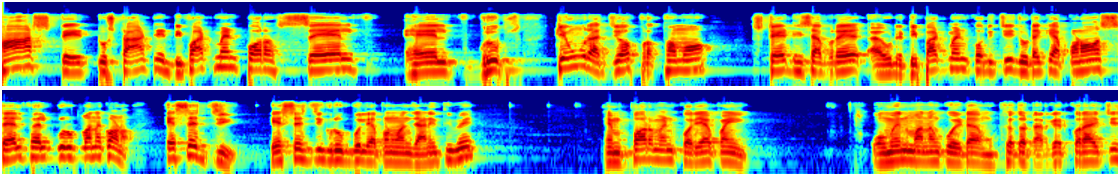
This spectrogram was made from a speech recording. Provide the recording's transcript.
first state to start a department for self help groups के प्रथम स्टेट हिसाब से गोटे डिपार्टमेंट कर सेल्फ हेल्प ग्रुप मान कौन S H G S H G group बोली हैं एम्पावरमेंट करने ओमेन यहाँ मुख्यतः टार्गेट कराई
